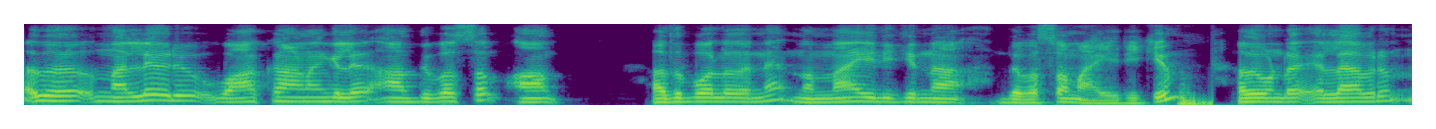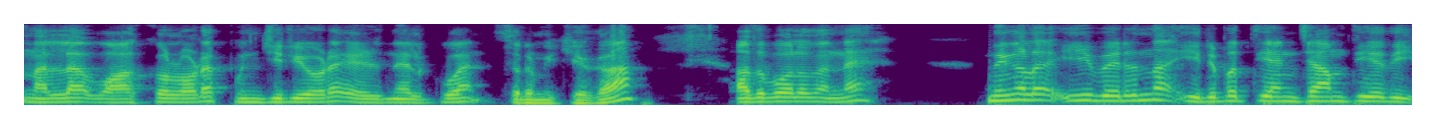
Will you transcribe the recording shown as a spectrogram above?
അത് നല്ലൊരു വാക്കാണെങ്കിൽ ആ ദിവസം ആ അതുപോലെ തന്നെ നന്നായിരിക്കുന്ന ദിവസമായിരിക്കും. അതുകൊണ്ട് എല്ലാവരും നല്ല വാക്കുകളോടെ പുഞ്ചിരിയോടെ എഴുന്നേൽക്കുവാൻ ശ്രമിക്കുക. അതുപോലെ തന്നെ നിങ്ങൾ ഈ വരുന്ന ഇരുപത്തിയഞ്ചാം തീയതി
